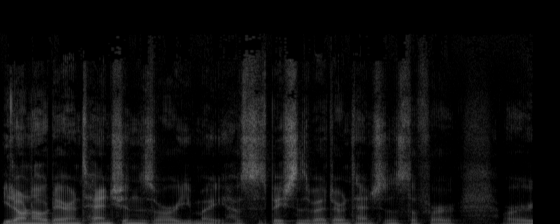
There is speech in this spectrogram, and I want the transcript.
you don't know their intentions or you might have suspicions about their intentions and stuff or or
